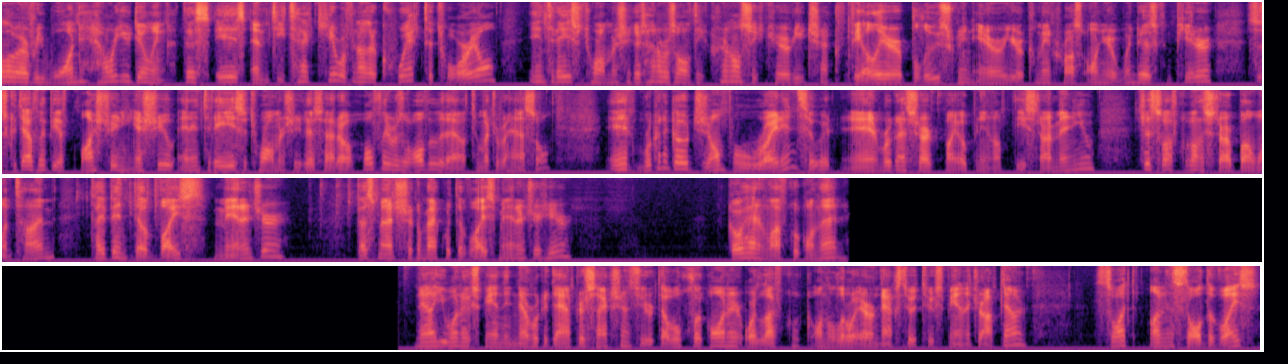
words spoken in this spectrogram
Hello everyone, how are you doing? This is MD Tech here with another quick tutorial. In today's tutorial, I'm going to show you guys how to resolve the kernel security check failure blue screen error you're coming across on your Windows computer. So this could definitely be a frustrating issue, and in today's tutorial, I'm going to show you guys how to hopefully resolve it without too much of a hassle. And we're going to go jump right into it, and we're going to start by opening up the start menu. Just left click on the start button one time, type in device manager, Best match should come back with device manager here. Go ahead and left click on that. Now you want to expand the network adapter section, so you double click on it or left click on the little arrow next to it to expand the drop down. Select uninstall device,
